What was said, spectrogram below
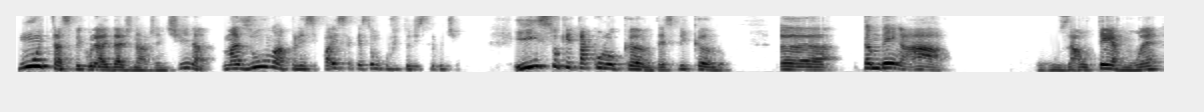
muitas peculiaridades na Argentina, mas uma principal é essa questão do conflito distributivo. E isso que está colocando, está explicando uh, também a usar o termo, é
